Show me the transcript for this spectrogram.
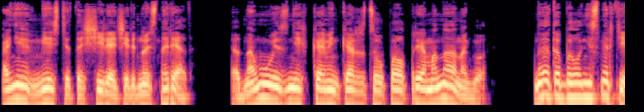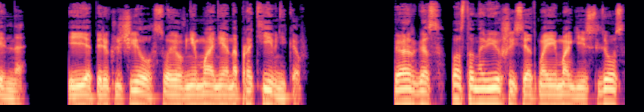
они вместе тащили очередной снаряд. Одному из них камень, кажется, упал прямо на ногу, но это было не смертельно, и я переключил свое внимание на противников. Каргас, восстановившийся от моей магии слез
